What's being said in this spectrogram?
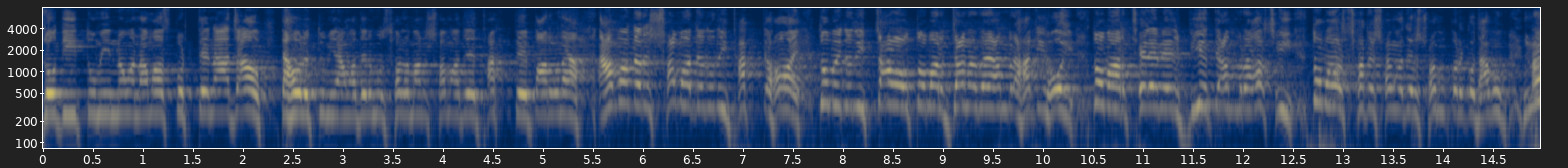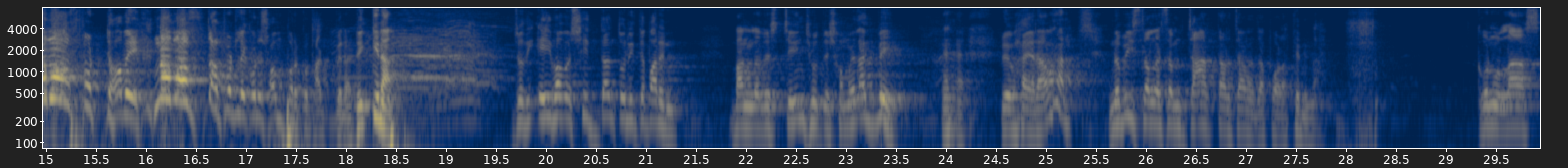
যদি তুমি নামাজ পড়তে না যাও, তাহলে তুমি আমাদের মুসলমান সমাজে থাকতে পারো না। আমাদের সমাজে যদি থাকতে হয়, তুমি যদি চাও তোমার জানাজায় আমরা হাজির হই, তোমার ছেলে মেয়ের বিয়েতে আমরা আসি, তোমার সাথে সমাজের সম্পর্ক থাকুক। নামাজ পড়তে হবে নামাজ না পড়লে কোনো সম্পর্ক থাকবে না, ঠিক কিনা? যদি এইভাবে সিদ্ধান্ত নিতে পারেন, বাংলাদেশ চেঞ্জ হতে সময় লাগবে। ভাইয়ের আমার, নবী ইসলাম যার তার জানাজা পড়াতেন না। কোনো লাশ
